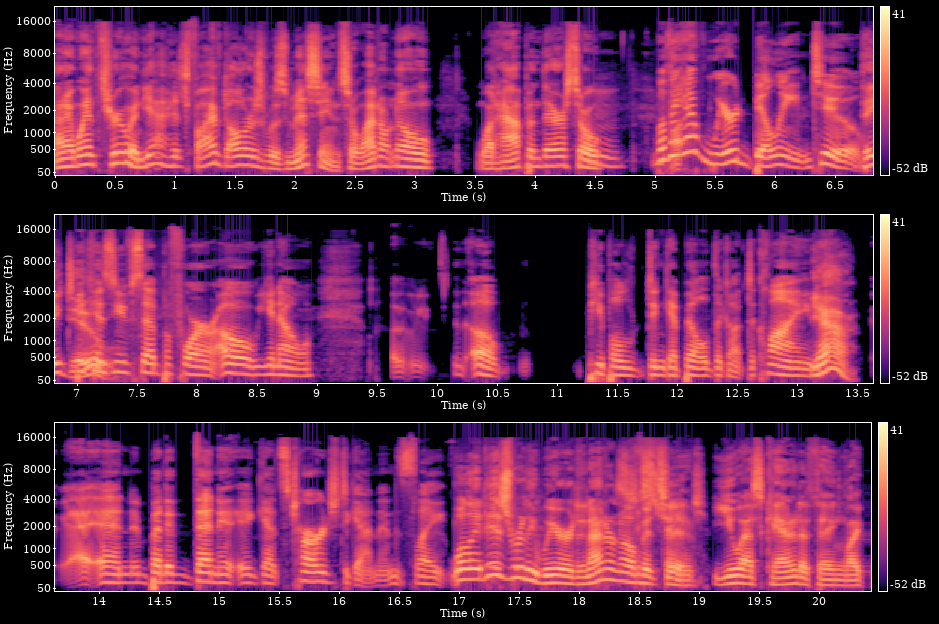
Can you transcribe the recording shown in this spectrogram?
And I went through, and yeah, his five dollars was missing. So I don't know what happened there. So Well, they have weird billing too. They do. because you've said before. Oh, you know, uh, oh, people didn't get billed; they got declined. yeah, and but it, then it, it gets charged again, and it's like well, it is really weird, and I don't know It's if it's just a. U.S. Canada thing. Like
